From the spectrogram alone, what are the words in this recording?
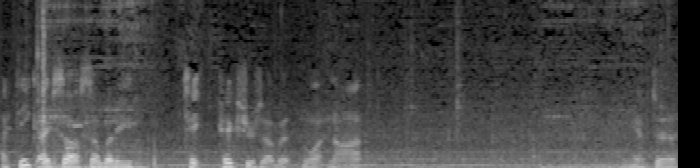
I think I saw somebody take pictures of it and whatnot. You have to...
